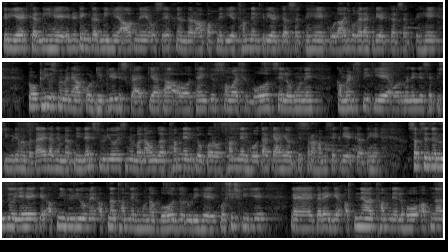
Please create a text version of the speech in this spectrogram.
क्रिएट करनी है एडिटिंग करनी है, आपने उस ऐप के अंदर आप अपने लिए थंबनेल क्रिएट कर सकते हैं कोलाज वगैरह क्रिएट कर सकते हैं। टोटली उसमें मैंने आपको डीपली डिस्क्राइब किया था और थैंक यू सो मच बहुत से लोगों ने कमेंट्स भी किए और मैंने जैसे पिछली वीडियो में बताया था कि मैं अपनी नेक्स्ट वीडियो इसमें बनाऊँगा थंबनेल के ऊपर और थंबनेल होता क्या है और किस तरह हम इसे क्रिएट करते हैं। सबसे ज़रूरी तो यह है कि अपनी वीडियो में अपना थंबनेल होना बहुत ज़रूरी है। कोशिश कीजिए करें कि अपना थंबनेल हो, अपना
